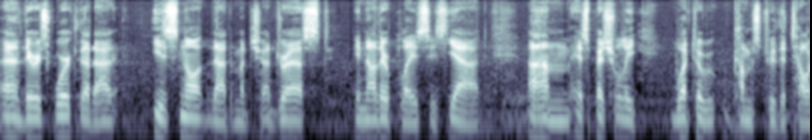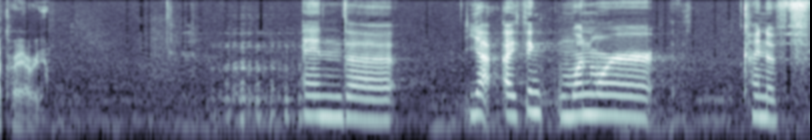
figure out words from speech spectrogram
and uh, there is work that uh, is not that much addressed in other places yet, um, especially what comes to the telco area. And uh, yeah, I think one more kind of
